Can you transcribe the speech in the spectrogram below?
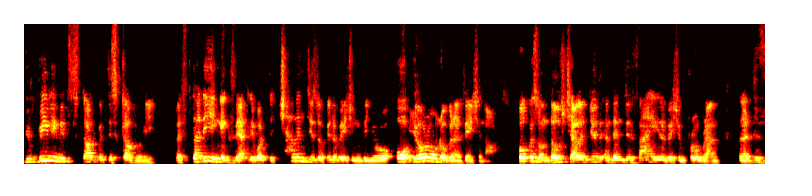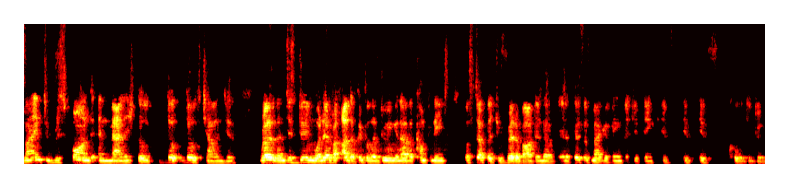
you really need to start with discovery by studying exactly what the challenges of innovation within your, or your own organization are. Focus on those challenges and then design innovation programs that are designed to respond and manage those, those, challenges rather than just doing whatever other people are doing in other companies or stuff that you've read about in a, in a business magazine that you think is, is, is cool to do.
